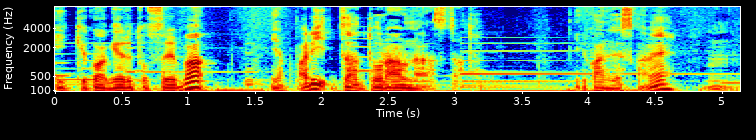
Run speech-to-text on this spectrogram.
1曲挙げるとすればやっぱりザ・ドラウナーズだという感じですかね、うん。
